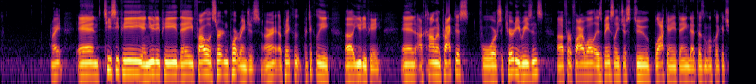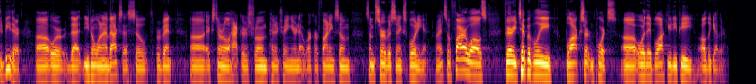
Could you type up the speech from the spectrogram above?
right? And TCP and UDP, they follow certain port ranges, all right, particularly uh, UDP. And a common practice for security reasons uh, for a firewall is basically just to block anything that doesn't look like it should be there uh, or that you don't want to have access. So to prevent uh, external hackers from penetrating your network or finding some, some service and exploiting it, right? So firewalls very typically block certain ports uh, or they block UDP altogether.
